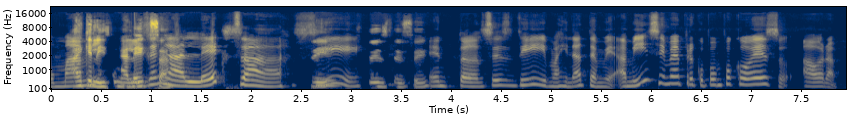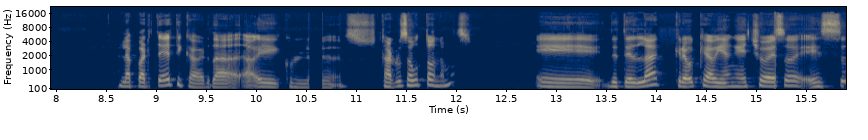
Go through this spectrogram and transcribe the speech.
o mami, Ah, que le dicen le dicen Alexa. Alexa, Sí, sí. sí, sí. Entonces, sí, imagínate, a mí, a mí sí me preocupa un poco eso. Ahora, la parte ética, ¿verdad? Ah, eh, con los carros autónomos eh, de Tesla, creo que habían hecho eso, eso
